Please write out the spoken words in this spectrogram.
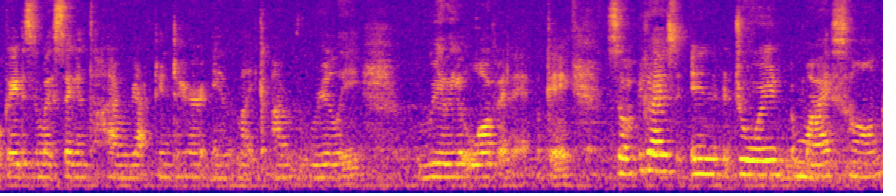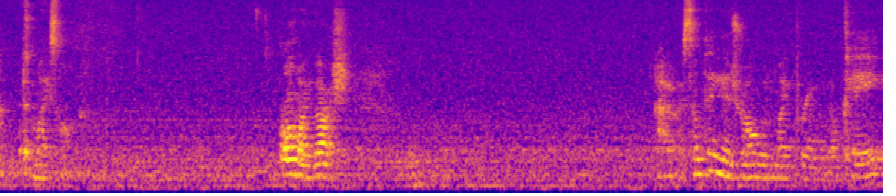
okay? This is my second time reacting to her and like i'm really really loving it okay? So hope you guys enjoyed my song my song. Oh my gosh. I don't know, something is wrong with my brain okay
